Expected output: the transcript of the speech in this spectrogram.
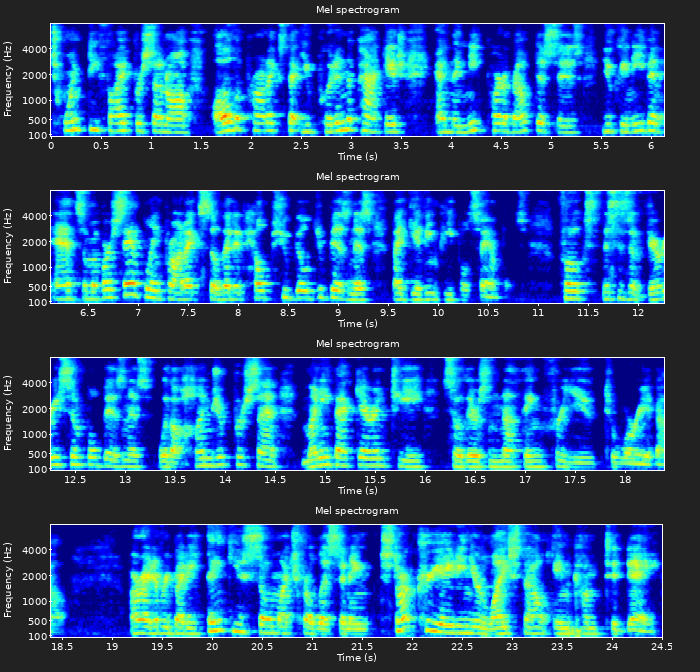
25% off all the products that you put in the package. And the neat part about this is you can even add some of our sampling products so that it helps you build your business by giving people samples. Folks, this is a very simple business with a 100% money back guarantee, so there's nothing for you to worry about. All right, everybody, thank you so much for listening. Start creating your lifestyle income today.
